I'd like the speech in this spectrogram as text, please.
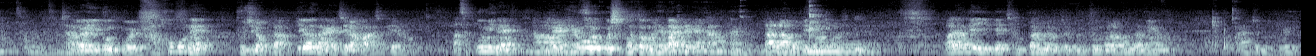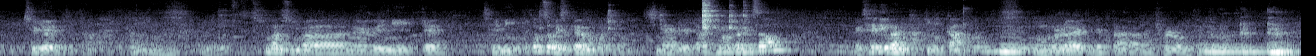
자 이건 뭐예요? 다 허구네? 부질없다. 깨어나야지 라고 하잖아요. 아서 꿈이네? 아, 내가 해보고 싶었던 걸 해봐야 되겠다. 날라보기도 하는 거잖아요. 음. 만약에 이게 잠깐 여기서 눈뜬 거라고 한다면 아좀 즐겨야 되겠다. 그리고 순간순간을 의미 있게 재미, 꿈속에서 깨어난 것처럼 지내야 되겠다는 생각을 해서 그 세계관이 바뀌니까 음. 머물러야 되겠다라는 결론이. 음.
